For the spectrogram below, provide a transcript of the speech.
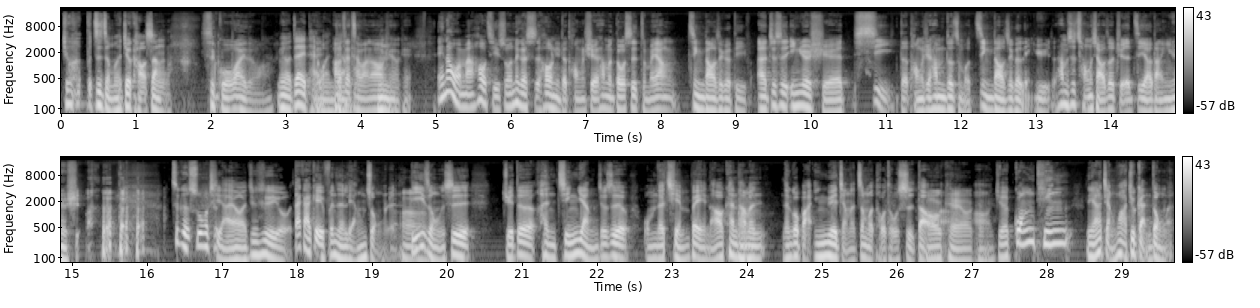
就不知怎么就考上了。是国外的吗？没有在台湾这哦，在台湾。OK OK。哎，那我蛮好奇，说那个时候你的同学他们都是怎么样进到这个地方？呃，就是音乐学系的同学，他们都怎么进到这个领域的？他们是从小就觉得自己要当音乐学吗？这个说起来哦，就是有大概可以分成两种人。嗯第一种是觉得很敬仰，就是我们的前辈，然后看他们能够把音乐讲的这么头头是道啊。OK OK，哦，觉得光听人家讲话就感动了，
